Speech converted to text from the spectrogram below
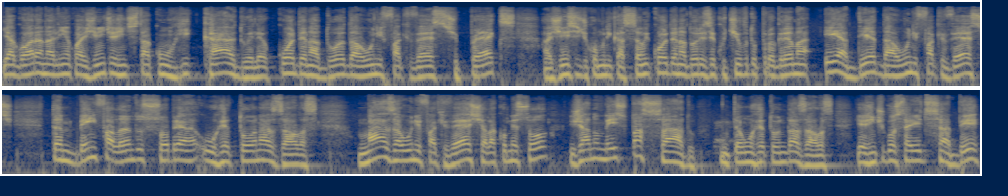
E agora na linha com a gente, a gente está com o Ricardo, ele é o coordenador da Unifacvest Prex, agência de comunicação e coordenador executivo do programa EAD da Unifacvest, também falando sobre a, o retorno às aulas. Mas a Unifacvest, ela começou já no mês passado, então o retorno das aulas. E a gente gostaria de saber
